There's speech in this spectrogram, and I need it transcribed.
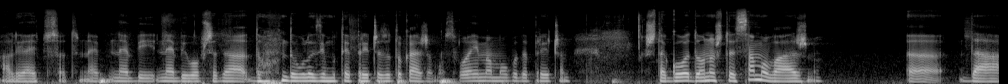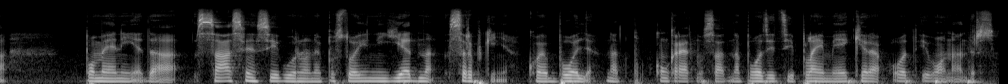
Ali eto sad, ne, ne, bi, ne bi uopšte da, da, da ulazim u te priče, zato kažem, o svojima mogu da pričam šta god, ono što je samo važno uh, da po meni je da sasvim sigurno ne postoji ni jedna srpkinja koja je bolja, nad, konkretno sad, na poziciji playmakera od Ivona Anderson.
